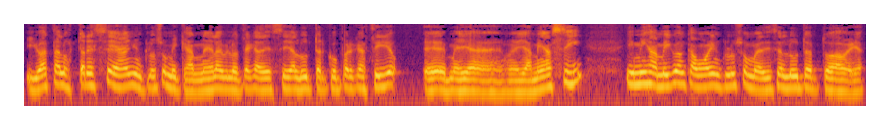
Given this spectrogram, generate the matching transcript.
Y yo hasta los 13 años, incluso mi carnet de la biblioteca decía Luther Cooper Castillo, eh, me, llamé así. Y mis amigos en Camagüey incluso me dicen Luther todavía.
